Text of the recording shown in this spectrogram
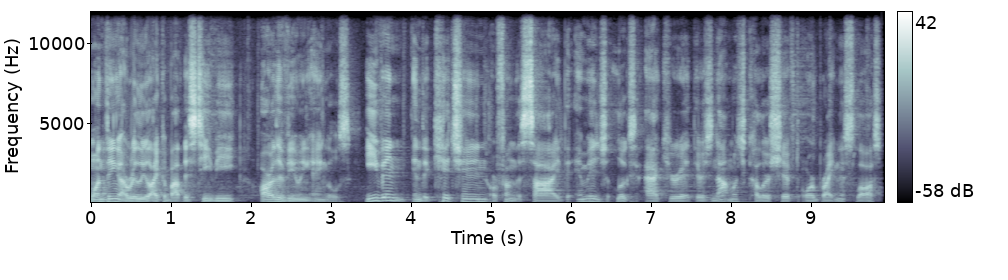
One thing I really like about this TV are the viewing angles. Even in the kitchen or from the side, the image looks accurate. There's not much color shift or brightness loss,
